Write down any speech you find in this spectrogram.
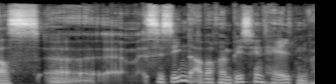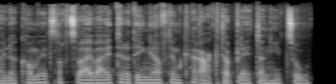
das, äh, sie sind aber auch ein bisschen Helden, weil da kommen jetzt noch zwei weitere Dinge auf dem Charakterblättern hinzu,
